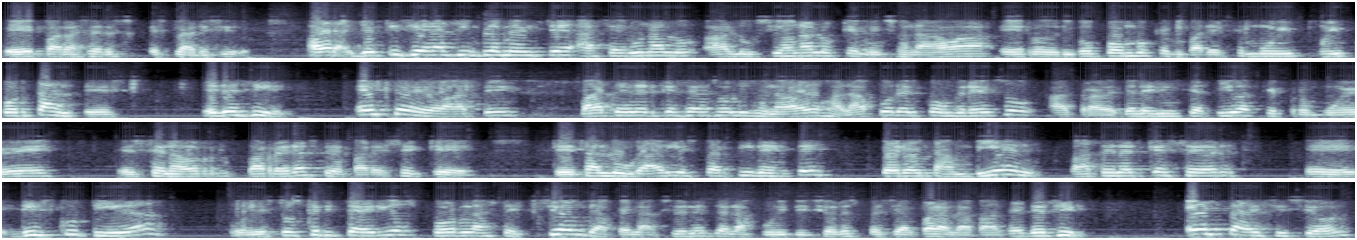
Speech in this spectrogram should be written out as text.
eh, para ser es- esclarecido. Ahora, yo quisiera simplemente hacer una alu- alusión a lo que mencionaba eh, Rodrigo Pombo, que me parece muy, muy importante. Es, es decir, este debate va a tener que ser solucionado, ojalá por el Congreso, a través de la iniciativa que promueve el senador Barreras, que me parece que, que es al lugar y es pertinente, pero también va a tener que ser eh, discutida con estos criterios por la sección de apelaciones de la Jurisdicción Especial para la Paz. Es decir, esta decisión,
